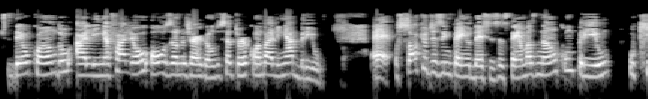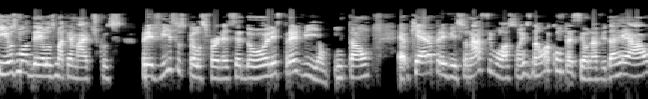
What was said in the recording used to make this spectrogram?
que deu quando a linha falhou, ou usando o jargão do setor, quando a linha abriu. É, só que o desempenho desses sistemas não cumpriu o que os modelos matemáticos previstos pelos fornecedores previam. Então, é, o que era previsto nas simulações não aconteceu na vida real,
